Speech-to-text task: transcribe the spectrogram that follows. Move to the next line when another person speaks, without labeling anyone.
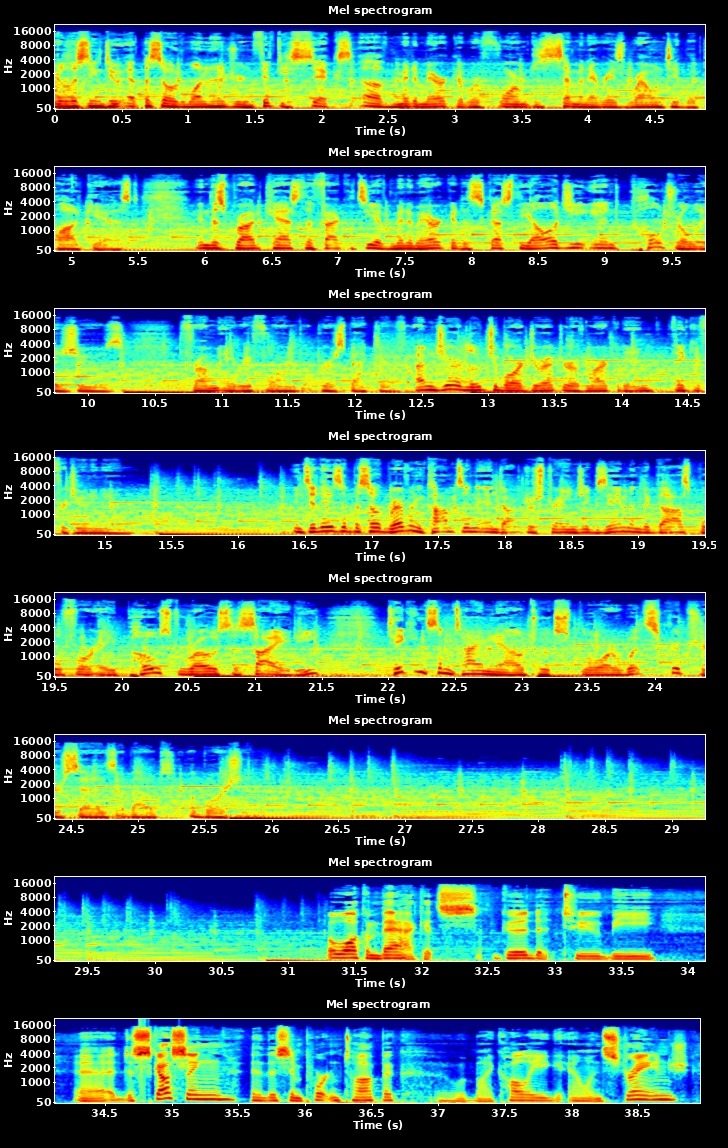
You're listening to episode 156 of Mid America Reformed Seminary's Roundtable podcast. In this broadcast, the faculty of Mid America discuss theology and cultural issues from a Reformed perspective. I'm Jared Luchabor, Director of Marketing. Thank you for tuning in. In today's episode, Reverend Compton and Dr. Strange examine the gospel for a post Roe society, taking some time now to explore what Scripture says about abortion.
Well, welcome back. It's good to be uh, discussing this important topic with my colleague Alan Strange.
